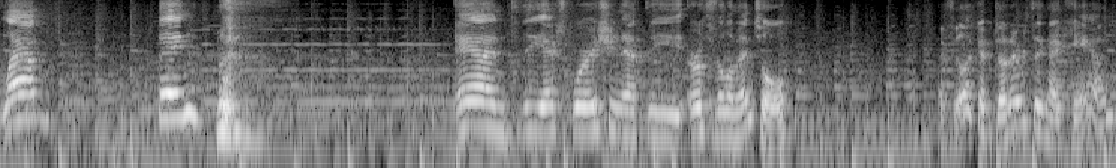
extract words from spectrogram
lab thing, and the exploration at the Earth Elemental, I feel like I've done everything I can.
